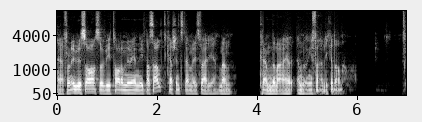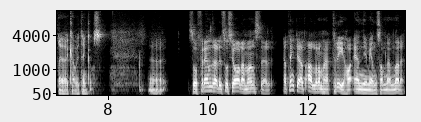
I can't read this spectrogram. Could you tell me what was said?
eh, från USA så vi tar dem nu med en nypa salt, kanske inte stämmer i Sverige men trenderna är ändå ungefär likadana. Eh, kan vi tänka oss. Eh, så förändrade sociala mönster. Jag tänker att alla de här tre har en gemensam nämnare.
